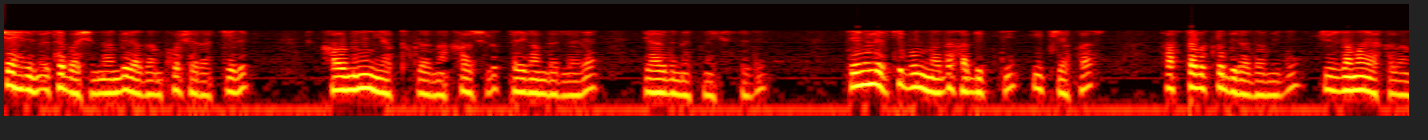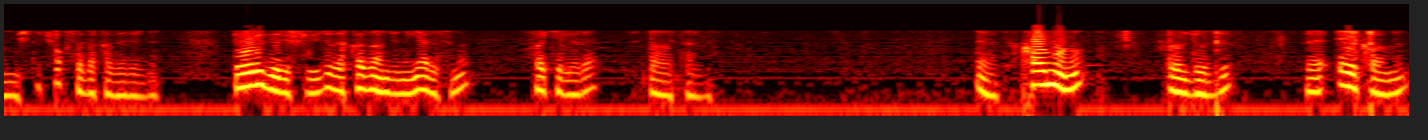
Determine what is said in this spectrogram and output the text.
Şehrin öte başından bir adam koşarak gelip kavminin yaptıklarına karşılık peygamberlere yardım etmek istedi. Denilir ki bunun adı Habib'ti, ip yapar, hastalıklı bir adam idi, cüzdama yakalanmıştı, çok sadaka verirdi. Doğru görüşlüydü ve kazancının yarısını fakirlere dağıtırdı. Evet, kavmi onu öldürdü ve ey kavmin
